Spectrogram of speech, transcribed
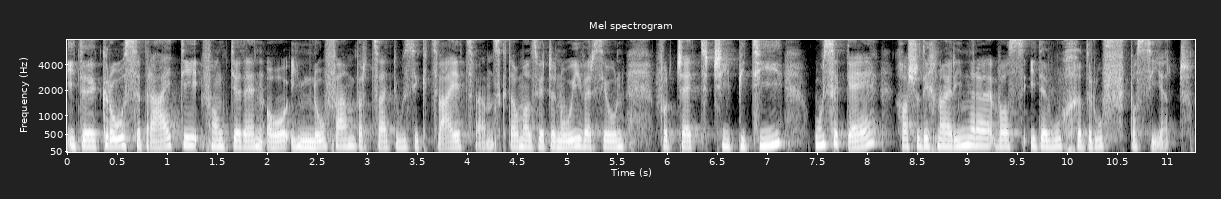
in der grossen Breite fängt ja dann an im November 2022. Damals wird eine neue Version von ChatGPT rausgegeben. Kannst du dich noch erinnern, was in der Woche darauf passiert?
